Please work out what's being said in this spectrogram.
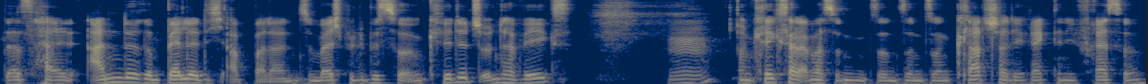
dass halt andere Bälle dich abballern. Zum Beispiel, du bist so im Quidditch unterwegs Mhm. Und kriegst halt einfach so, so, so, so einen Klatscher direkt in die Fresse.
